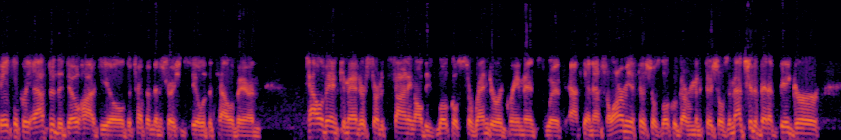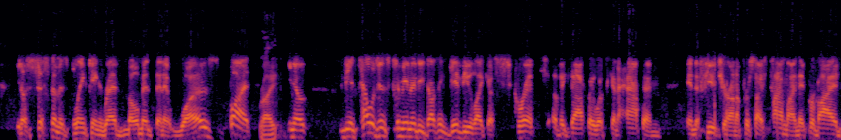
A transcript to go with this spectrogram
Basically, after the Doha deal, the Trump administration's deal with the Taliban Taliban commanders started signing all these local surrender agreements with Afghan National Army officials, local government officials, and that should have been a bigger, you know, system is blinking red moment than it was. But right, you know, the intelligence community doesn't give you like a script of exactly what's going to happen in the future on a precise timeline. They provide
